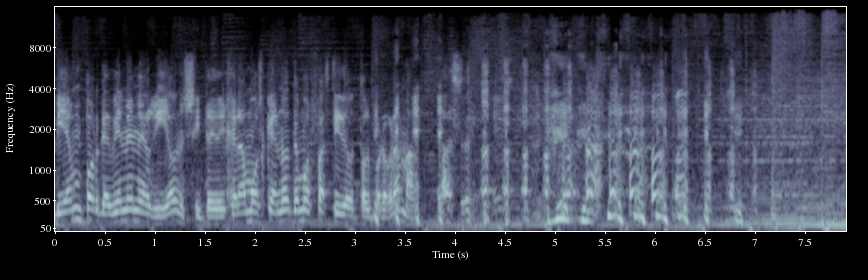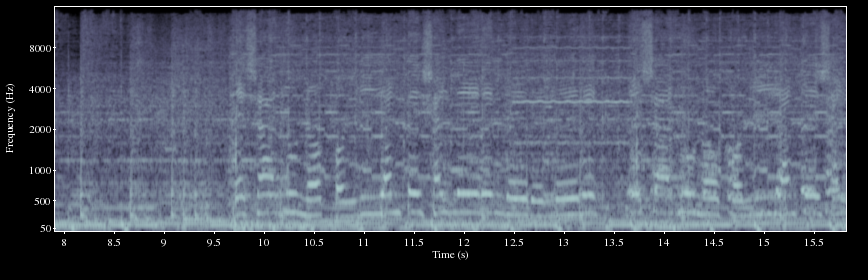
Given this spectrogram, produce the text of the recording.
bien, porque viene en el guion. Si te dijéramos que no, te hemos fastidiado todo el programa. Desayuno con liantes. Desayuno con liantes, ay.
